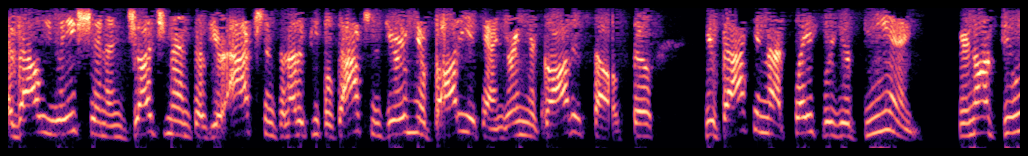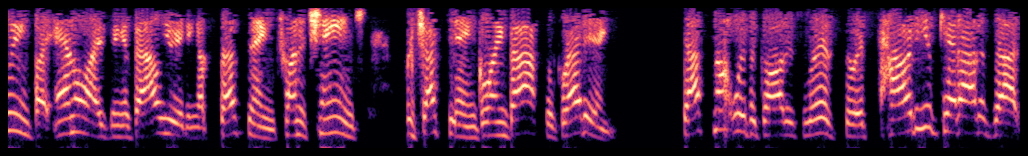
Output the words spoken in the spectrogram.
evaluation and judgment of your actions and other people's actions. You're in your body again. You're in your goddess self. So you're back in that place where you're being. You're not doing by analyzing, evaluating, obsessing, trying to change, projecting, going back, regretting that's not where the goddess lives. So it's how do you get out of that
